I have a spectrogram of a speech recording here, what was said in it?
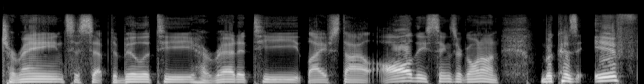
terrain, susceptibility, heredity, lifestyle, all these things are going on. Because if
